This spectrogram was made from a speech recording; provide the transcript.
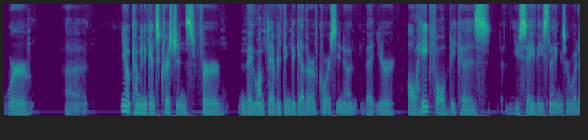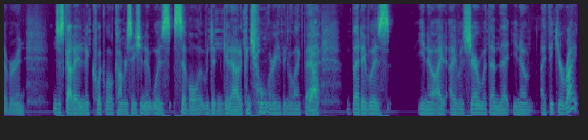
were, uh, you know, coming against Christians for they lumped everything together. Of course, you know that you're all hateful because you say these things or whatever, and, and just got in a quick little conversation. It was civil; it didn't get out of control or anything like that. Yeah. But it was, you know, I, I was sharing with them that you know I think you're right.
